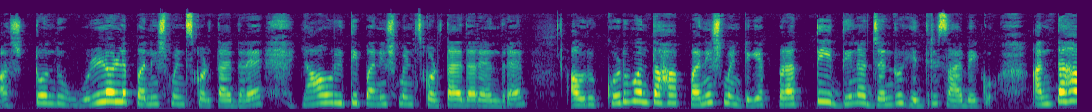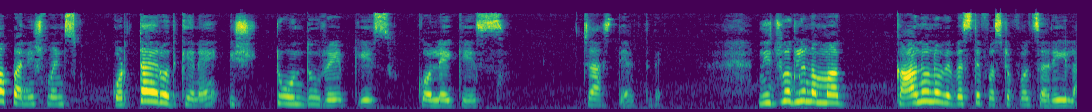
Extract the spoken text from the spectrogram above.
ಅಷ್ಟೊಂದು ಒಳ್ಳೊಳ್ಳೆ ಪನಿಷ್ಮೆಂಟ್ಸ್ ಕೊಡ್ತಾ ಇದ್ದಾರೆ. ಯಾವ ರೀತಿ ಪನಿಷ್ಮೆಂಟ್ಸ್ ಕೊಡ್ತಾ ಇದ್ದಾರೆ ಅಂದರೆ, ಅವರು ಕೊಡುವಂತಹ ಪನಿಷ್ಮೆಂಟ್ಗೆ ಪ್ರತಿದಿನ ಜನರು ಹೆದರಿ ಸಾಯಬೇಕು. ಅಂತಹ ಪನಿಷ್ಮೆಂಟ್ಸ್ ಕೊಡ್ತಾ ಇರೋದಕ್ಕೇನೆ ಇಷ್ಟೊಂದು ರೇಪ್ ಕೇಸ್ ಕೊಲೆ ಕೇಸ್ ಜಾಸ್ತಿ ಆಗ್ತಿದೆ. ನಿಜವಾಗ್ಲೂ ನಮ್ಮ ಕಾನೂನು ವ್ಯವಸ್ಥೆ ಫಸ್ಟ್ ಆಫ್ ಆಲ್ ಸರಿ ಇಲ್ಲ.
